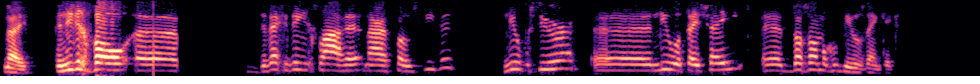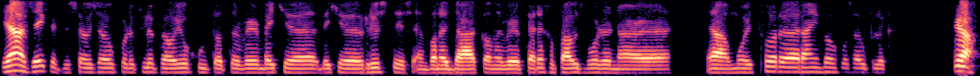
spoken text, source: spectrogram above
Nee. In ieder geval, de weg is ingeslagen naar het positieve. Nieuw bestuur, nieuwe TC, dat is allemaal goed nieuws, denk ik. Ja, zeker. Het is sowieso voor de club wel heel goed dat er weer een beetje, een beetje rust is. En vanuit daar kan er weer verder gebouwd worden naar ja, een mooie voor Rijnvogels hopelijk. Ja.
